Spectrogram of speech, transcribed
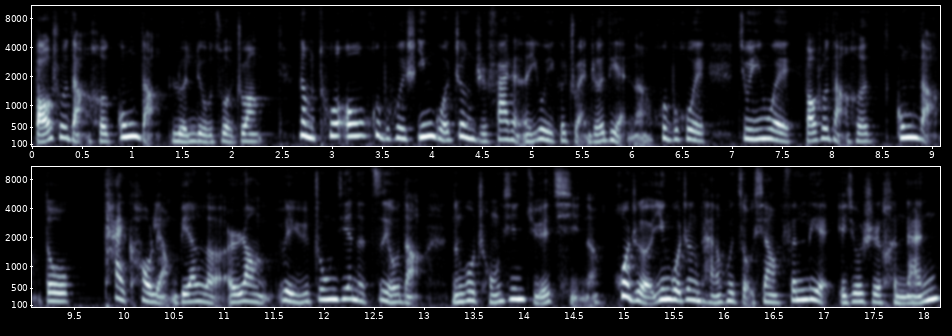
保守党和工党轮流坐庄。那么脱欧会不会是英国政治发展的又一个转折点呢？会不会就因为保守党和工党都太靠两边了，而让位于中间的自由党能够重新崛起呢？或者英国政坛会走向分裂，也就是很难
